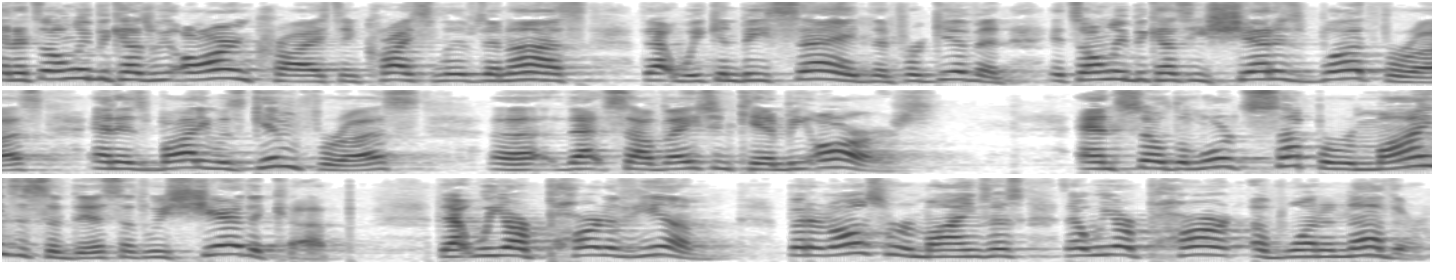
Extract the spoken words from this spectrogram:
And it's only because we are in Christ and Christ lives in us that we can be saved and forgiven. It's only because He shed His blood for us and His body was given for us uh, that salvation can be ours. And so the Lord's Supper reminds us of this as we share the cup, that we are part of Him. But it also reminds us that we are part of one another.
